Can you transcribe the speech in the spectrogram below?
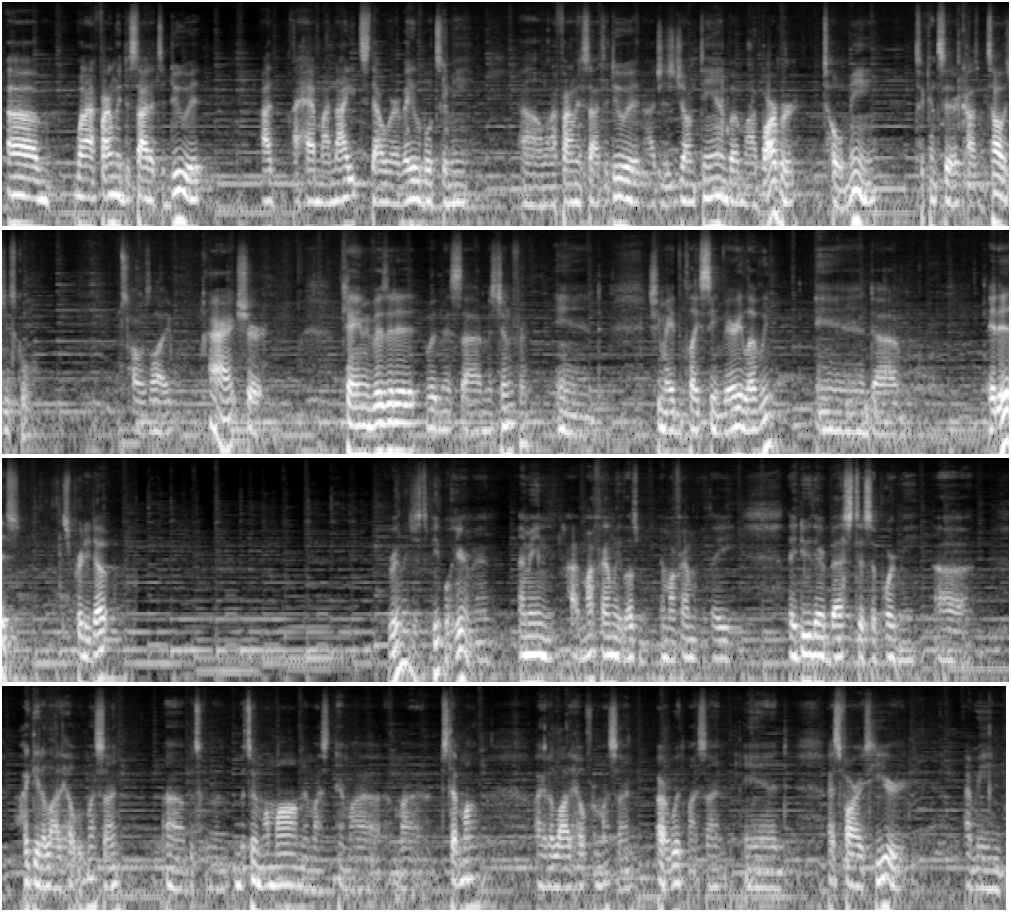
um, when I finally decided to do it, I, I, had my nights that were available to me. Uh, when I finally decided to do it, I just jumped in, but my barber told me to consider cosmetology school. So I was like, all right, sure. Came and visited with Miss uh, Miss Jennifer, and she made the place seem very lovely, and um, it is. It's pretty dope. Really, just the people here, man. I mean, I, my family loves me, and my family they they do their best to support me. Uh, I get a lot of help with my son uh, between between my mom and my and my my stepmom. I get a lot of help from my son or with my son, and as far as here, I mean,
